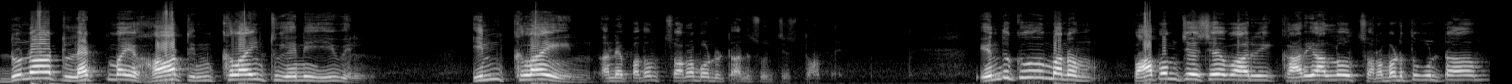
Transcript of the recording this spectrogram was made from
do not let my heart incline to any evil incline అనే పదం చొరబడుట అని సూచిస్తోంది. ఎందుకు మనం పాపం చేసే వారి కార్యాల్లో చొరబడుతూ ఉంటాం?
